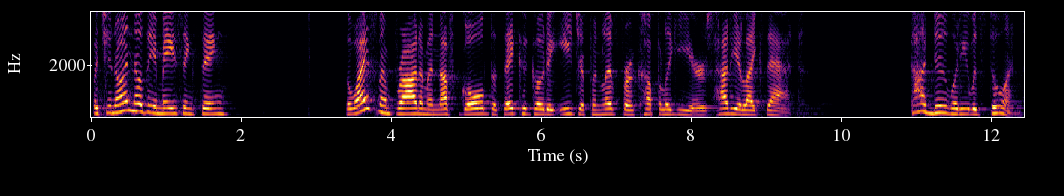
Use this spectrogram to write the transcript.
But you know, I know the amazing thing. The wise men brought him enough gold that they could go to Egypt and live for a couple of years. How do you like that? God knew what he was doing.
